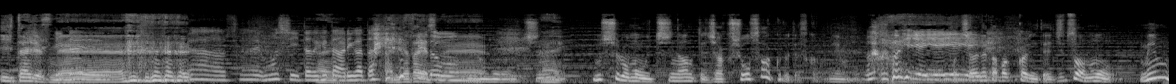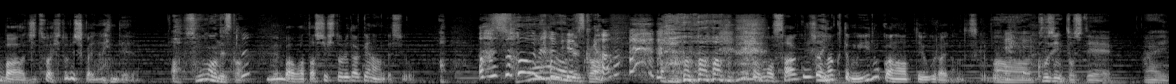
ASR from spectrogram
言いたいですね。いやーそれもしいただけたらありがたいはいありがたいですですけども、ねねもううち、はい。むしろもううちなんて弱小サークルですからねもう。いやいやいやいやいや。立ち上げたばっかりで実はもうメンバー実は一人しかいないんで。あそうなんですか。メンバー私一人だけなんですよ。あそうなんですか？もう サークルじゃなくてもいいのかなっていうぐらいなんですけど、あー個人として。はい。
